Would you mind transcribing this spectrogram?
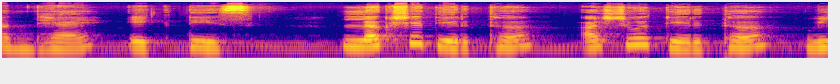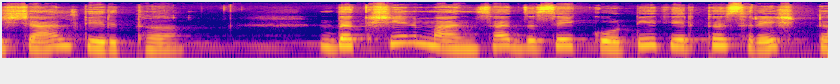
अध्याय एकतीस. लक्षतीर्थ अश्वतीर्थ विशाल तीर्थ दक्षिण माणसात जसे कोटी तीर्थ श्रेष्ठ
